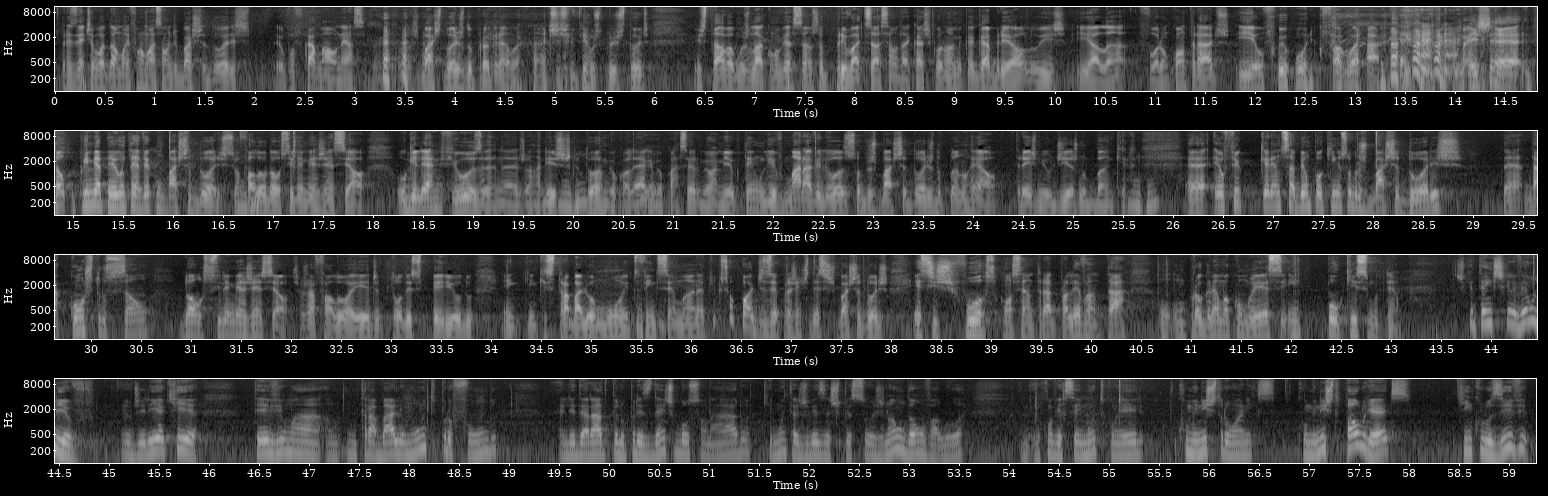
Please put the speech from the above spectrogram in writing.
Presidente, eu vou dar uma informação de bastidores. Eu vou ficar mal nessa. Os bastidores do programa, antes de virmos para o estúdio, estávamos lá conversando sobre privatização da Caixa Econômica. Gabriel, Luiz e Alain foram contrários e eu fui o único favorável. Mas, é, então, a primeira pergunta tem a ver com bastidores. O senhor uhum. falou do auxílio emergencial. O Guilherme Fiuza, né, jornalista, uhum. escritor, meu colega, meu parceiro, meu amigo, tem um livro maravilhoso sobre os bastidores do Plano Real, 3 mil dias no bunker. Uhum. É, eu fico querendo saber um pouquinho sobre os bastidores né, da construção do auxílio emergencial. Senhor já falou aí de todo esse período em, em que se trabalhou muito, fim de semana. O que, que o senhor pode dizer para a gente desses bastidores, esse esforço concentrado para levantar um, um, programa como esse em pouquíssimo tempo? Acho que tem que escrever um livro. Eu diria que teve uma, um trabalho muito profundo, é, liderado pelo presidente Bolsonaro, que muitas vezes as pessoas não dão valor. Eu conversei muito com ele, com o ministro Onyx, com o ministro Paulo Guedes, que inclusive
